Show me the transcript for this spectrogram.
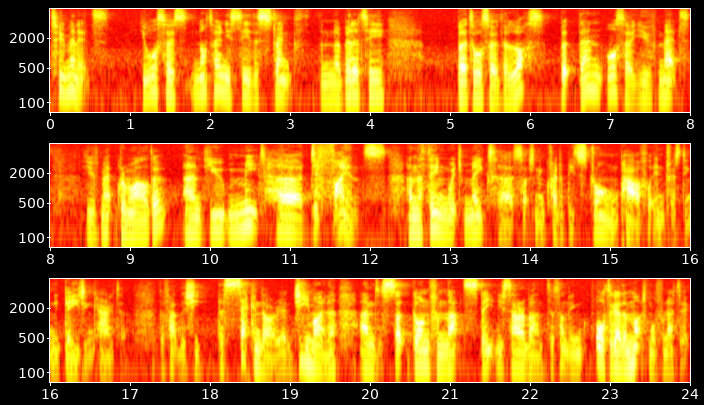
two minutes, you also not only see the strength, the nobility, but also the loss. But then also you've met you've met Grimoaldo and you meet her defiance and the thing which makes her such an incredibly strong, powerful, interesting, engaging character. The fact that she, the second aria, G minor, and gone from that stately saraband to something altogether much more frenetic,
